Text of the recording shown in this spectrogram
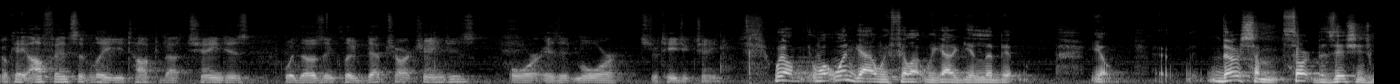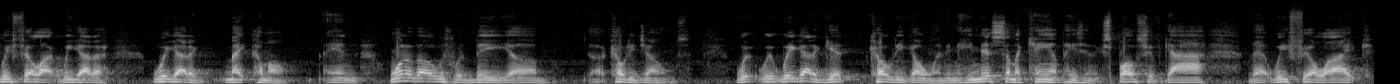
Okay, offensively, you talked about changes. Would those include depth chart changes, or is it more strategic change? Well, one guy we feel like we got to get a little bit, you know, there's some certain positions we feel like we gotta we gotta make come on, and one of those would be um, uh, Cody Jones. We, we, we got to get Cody going. I mean, he missed some of camp. He's an explosive guy that we feel like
